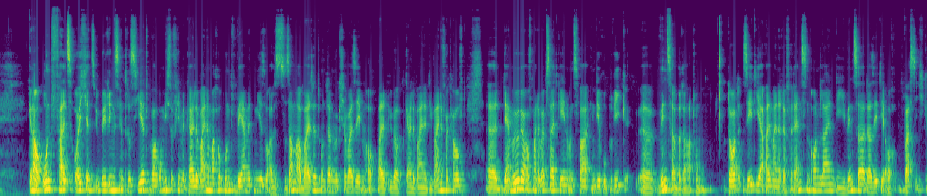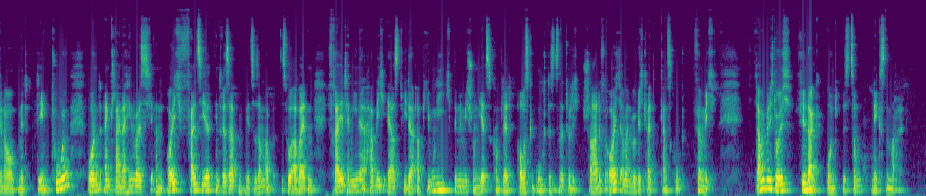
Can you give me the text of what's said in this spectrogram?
Genau, und falls euch jetzt übrigens interessiert, warum ich so viel mit geile Weine mache und wer mit mir so alles zusammenarbeitet und dann möglicherweise eben auch bald über geile Weine die Weine verkauft, äh, der möge auf meine Website gehen und zwar in die Rubrik äh, Winzerberatung. Dort seht ihr all meine Referenzen online, die Winzer, da seht ihr auch, was ich genau mit denen tue. Und ein kleiner Hinweis an euch, falls ihr Interesse habt, mit mir zusammenzuarbeiten, freie Termine habe ich erst wieder ab Juni. Ich bin nämlich schon jetzt komplett ausgebucht. Das ist natürlich schade für euch, aber in Wirklichkeit ganz gut für mich. Damit bin ich durch. Vielen Dank und bis zum nächsten Mal.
